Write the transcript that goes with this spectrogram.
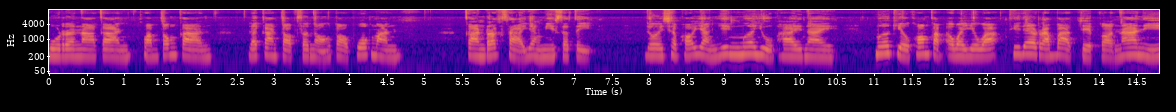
บูรณาการ ความต้องการ และการตอบสนองต่อพวกมัน การรักษาอย่างมีสติ โดยเฉพาะอย่างยิ่งเมื่ออยู่ภายใน เมื่อเกี่ยวข้องกับอวัยวะที่ได้รับบาดเจ็บก่อนหน้านี้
